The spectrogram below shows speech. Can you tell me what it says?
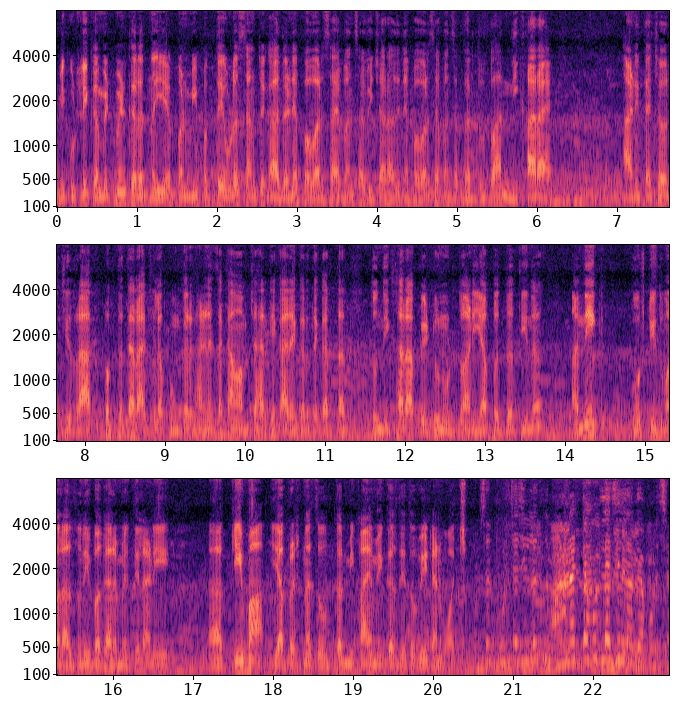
मी कुठली कमिटमेंट करत नाहीये पण मी फक्त एवढंच सांगतोय की आदरणीय पवार साहेबांचा विचार आदरणीय पवार साहेबांचा कर्तृत्व हा निखार आहे. आणि त्याच्यावरची राख फक्त त्या राखेला फुंकर घालण्याचं काम आमच्यासारखे कार्यकर्ते करतात. तो निखारा पेटून उठतो आणि या पद्धतीनं अनेक गोष्टी तुम्हाला अजूनही बघायला मिळतील आणि केव्हा या प्रश्नाचं उत्तर मी कायम एकच देतो वेट अँड वॉच सर पुढच्या जिल्ह्यात महानाट्य कुठल्या जिल्ह्यात पुढचं?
